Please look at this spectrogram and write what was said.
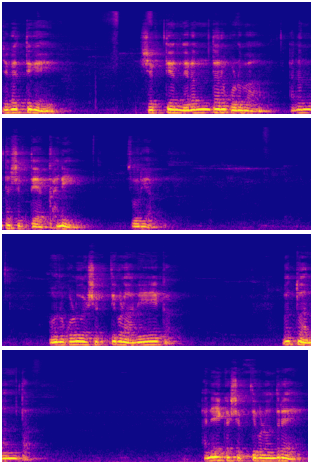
ಜಗತ್ತಿಗೆ ಶಕ್ತಿಯನ್ನು ನಿರಂತರ ಕೊಡುವ ಅನಂತ ಶಕ್ತಿಯ ಖನಿ ಸೂರ್ಯ. ಅವನು ಕೊಡುವ ಶಕ್ತಿಗಳು ಅನೇಕ ಮತ್ತು ಅನಂತ. ಅನೇಕ ಶಕ್ತಿಗಳು ಅಂದರೆ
